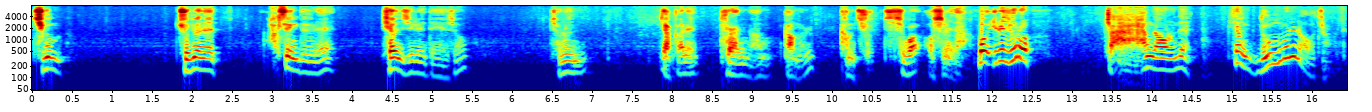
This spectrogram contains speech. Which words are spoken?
지금 주변의 학생들의 현실에 대해서 저는 약간의 불안감을 감출 수가 없습니다. 뭐 이런 식으로 쫙 나오는데 그냥 눈물이 나오더라고요.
